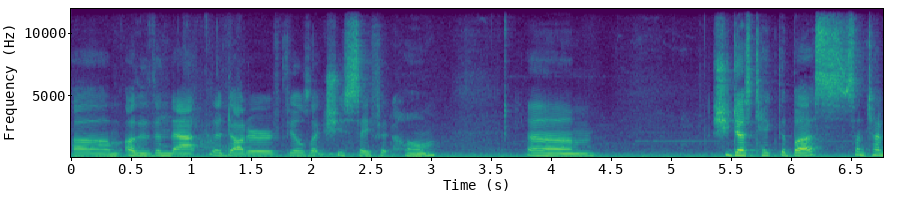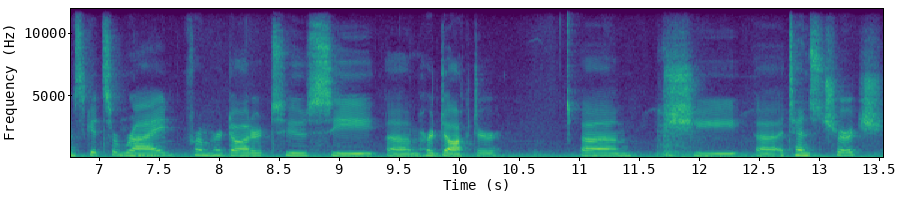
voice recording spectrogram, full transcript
um, other than that, the daughter feels like she's safe at home. Um, she does take the bus, sometimes gets a ride from her daughter to see um, her doctor. Um, she uh, attends church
